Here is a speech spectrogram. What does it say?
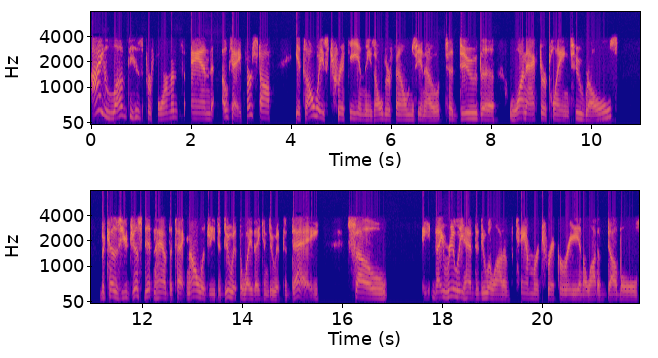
I loved his performance. And okay, first off, it's always tricky in these older films, you know, to do the one actor playing two roles because you just didn't have the technology to do it the way they can do it today. So they really had to do a lot of camera trickery and a lot of doubles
